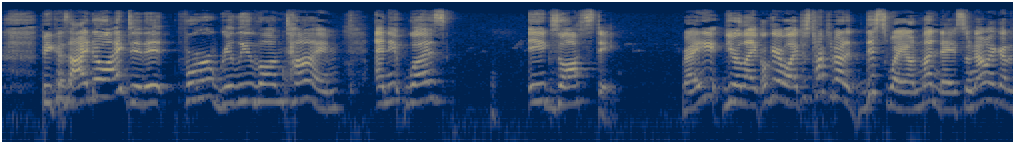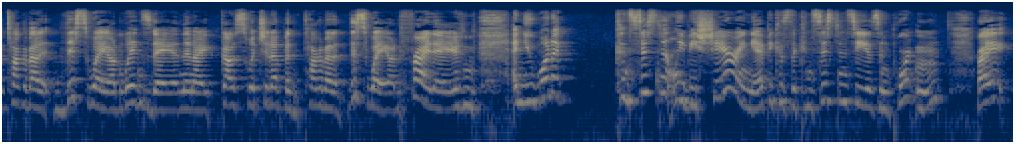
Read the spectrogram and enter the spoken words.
because I know I did it for a really long time and it was exhausting right? You're like, okay, well, I just talked about it this way on Monday, so now I got to talk about it this way on Wednesday, and then I got to switch it up and talk about it this way on Friday, and and you want to consistently be sharing it because the consistency is important, right?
